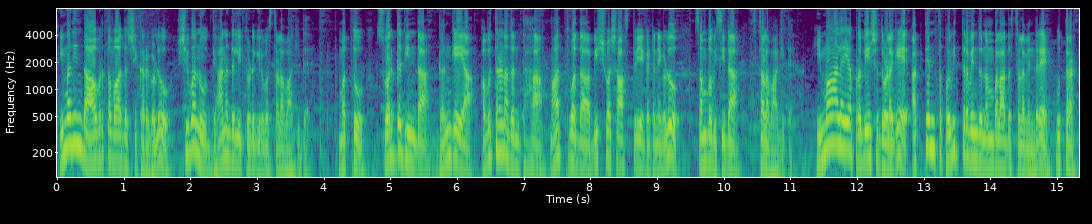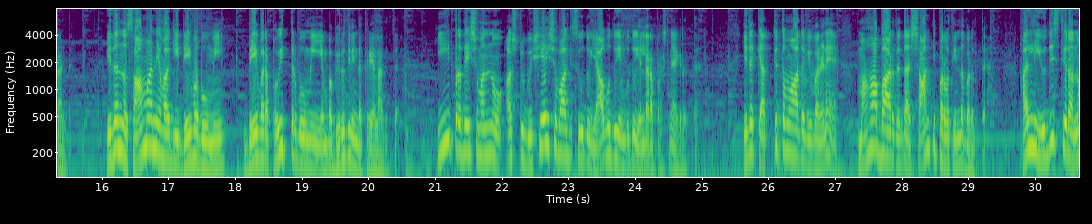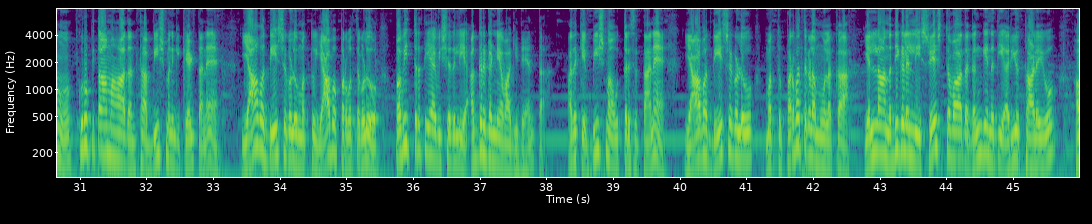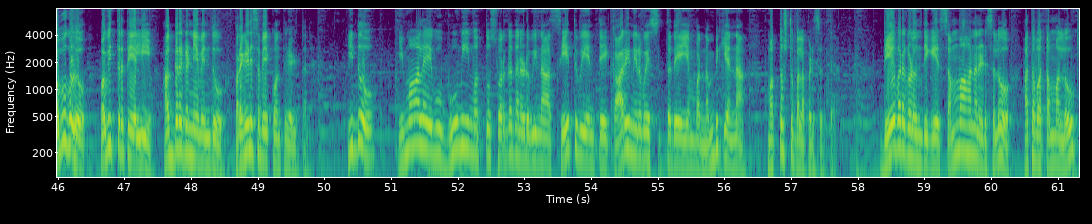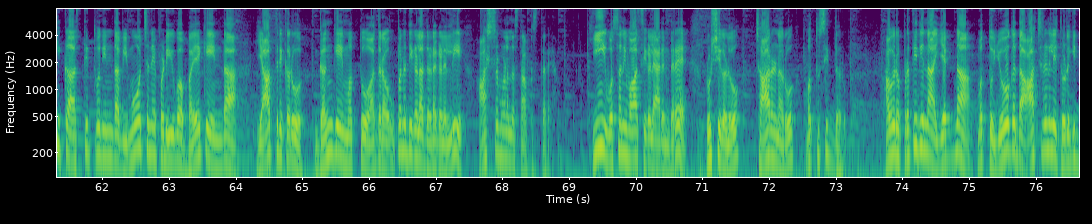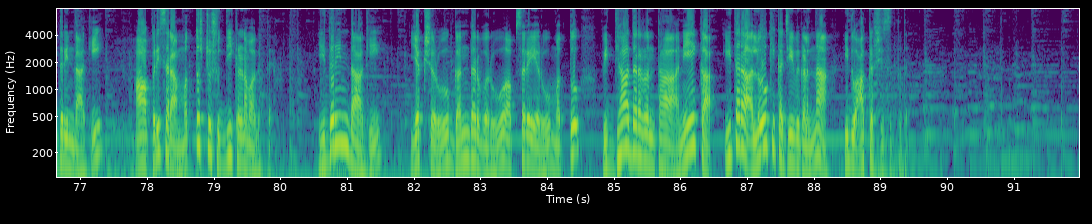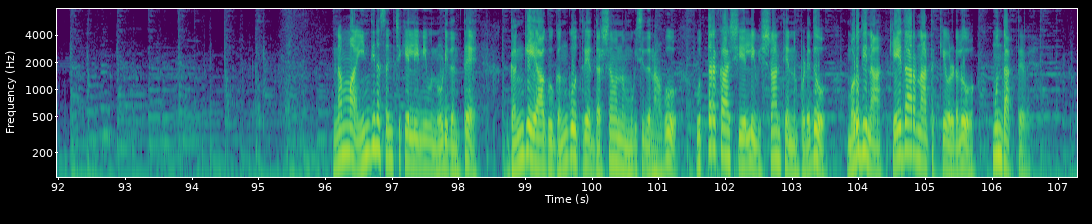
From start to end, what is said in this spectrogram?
ಹಿಮದಿಂದ ಆವೃತವಾದ ಶಿಖರಗಳು ಶಿವನು ಧ್ಯಾನದಲ್ಲಿ ತೊಡಗಿರುವ ಸ್ಥಳವಾಗಿದೆ ಮತ್ತು ಸ್ವರ್ಗದಿಂದ ಗಂಗೆಯ ಅವತರಣದಂತಹ ಮಹತ್ವದ ವಿಶ್ವಶಾಸ್ತ್ರೀಯ ಘಟನೆಗಳು ಸಂಭವಿಸಿದ ಸ್ಥಳವಾಗಿದೆ. ಹಿಮಾಲಯ ಪ್ರದೇಶದೊಳಗೆ ಅತ್ಯಂತ ಪವಿತ್ರವೆಂದು ನಂಬಲಾದ ಸ್ಥಳವೆಂದರೆ ಉತ್ತರಾಖಂಡ್. ಇದನ್ನು ಸಾಮಾನ್ಯವಾಗಿ ದೇವಭೂಮಿ, ದೇವರ ಪವಿತ್ರ ಭೂಮಿ ಎಂಬ ಬಿರುದಿನಿಂದ ಕರೆಯಲಾಗುತ್ತೆ. ಈ ಪ್ರದೇಶವನ್ನು ಅಷ್ಟು ವಿಶೇಷವಾಗಿಸುವುದು ಯಾವುದು ಎಂಬುದು ಎಲ್ಲರ ಪ್ರಶ್ನೆಯಾಗಿರುತ್ತೆ. ಇದಕ್ಕೆ ಅತ್ಯುತ್ತಮವಾದ ವಿವರಣೆ ಮಹಾಭಾರತದ ಶಾಂತಿ ಪರ್ವತದಿಂದ ಬರುತ್ತೆ. ಅಲ್ಲಿ ಯುಧಿಷ್ಠಿರನು ಕುರುಪಿತಾಮಹ ಆದಂಥ ಭೀಷ್ಮನಿಗೆ ಕೇಳ್ತಾನೆ, ಯಾವ ದೇಶಗಳು ಮತ್ತು ಯಾವ ಪರ್ವತಗಳು ಪವಿತ್ರತೆಯ ವಿಷಯದಲ್ಲಿ ಅಗ್ರಗಣ್ಯವಾಗಿದೆ ಅಂತ. ಅದಕ್ಕೆ ಭೀಷ್ಮ ಉತ್ತರಿಸುತ್ತಾನೆ, ಯಾವ ದೇಶಗಳು ಮತ್ತು ಪರ್ವತಗಳ ಮೂಲಕ ಎಲ್ಲ ನದಿಗಳಲ್ಲಿ ಶ್ರೇಷ್ಠವಾದ ಗಂಗೆ ನದಿ ಅರಿಯುತ್ತಾಳೆಯೋ ಅವುಗಳು ಪವಿತ್ರತೆಯಲ್ಲಿ ಅಗ್ರಗಣ್ಯವೆಂದು ಪರಿಗಣಿಸಬೇಕು ಅಂತ ಹೇಳ್ತಾನೆ. ಇದು ಹಿಮಾಲಯವು ಭೂಮಿ ಮತ್ತು ಸ್ವರ್ಗದ ನಡುವಿನ ಸೇತುವೆಯಂತೆ ಕಾರ್ಯನಿರ್ವಹಿಸುತ್ತದೆ ಎಂಬ ನಂಬಿಕೆಯನ್ನು ಮತ್ತಷ್ಟು ಬಲಪಡಿಸುತ್ತೆ. ದೇವರಗಳೊಂದಿಗೆ ಸಂವಹನ ನಡೆಸಲು ಅಥವಾ ತಮ್ಮ ಲೌಕಿಕ ಅಸ್ತಿತ್ವದಿಂದ ವಿಮೋಚನೆ ಪಡೆಯುವ ಬಯಕೆಯಿಂದ ಯಾತ್ರಿಕರು ಗಂಗೆ ಮತ್ತು ಅದರ ಉಪನದಿಗಳ ದಡಗಳಲ್ಲಿ ಆಶ್ರಮಗಳನ್ನು ಸ್ಥಾಪಿಸ್ತಾರೆ ಈ ಹೊಸ ನಿವಾಸಿಗಳ್ಯಾರೆಂದರೆ ಋಷಿಗಳು, ಚಾರಣರು ಮತ್ತು ಸಿದ್ಧರು. ಅವರು ಪ್ರತಿದಿನ ಯಜ್ಞ ಮತ್ತು ಯೋಗದ ಆಚರಣೆಯಲ್ಲಿ ತೊಡಗಿದ್ದರಿಂದಾಗಿ ಆ ಪರಿಸರ ಮತ್ತಷ್ಟು ಶುದ್ಧೀಕರಣವಾಗುತ್ತೆ. ಇದರಿಂದಾಗಿ ಯಕ್ಷರು, ಗಂಧರ್ವರು, ಅಪ್ಸರೆಯರು ಮತ್ತು ವಿದ್ಯಾಧರರಂತಹ ಅನೇಕ ಇತರ ಅಲೌಕಿಕ ಜೀವಿಗಳನ್ನು ಇದು ಆಕರ್ಷಿಸುತ್ತದೆ. ನಮ್ಮ ಇಂದಿನ ಸಂಚಿಕೆಯಲ್ಲಿ ನೀವು ನೋಡಿದಂತೆ ಗಂಗೆ ಹಾಗೂ ಗಂಗೋತ್ರಿಯ ದರ್ಶನವನ್ನು ಮುಗಿಸಿದ ನಾವು ಉತ್ತರಕಾಶಿಯಲ್ಲಿ ವಿಶ್ರಾಂತಿಯನ್ನು ಪಡೆದು ಮರುದಿನ ಕೇದಾರನಾಥಕ್ಕೆ ಹೊರಡಲು ಮುಂದಾಗ್ತೇವೆ.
